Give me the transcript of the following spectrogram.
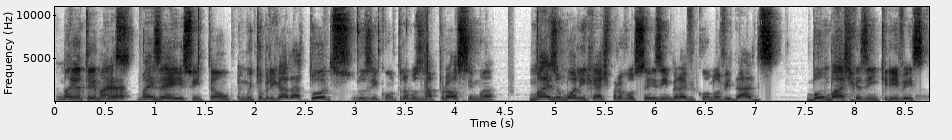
Amanhã tem mais. Mas é isso então. Muito obrigado a todos. Nos encontramos na próxima. Mais um Bolencast pra vocês, em breve com novidades bombásticas e incríveis.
